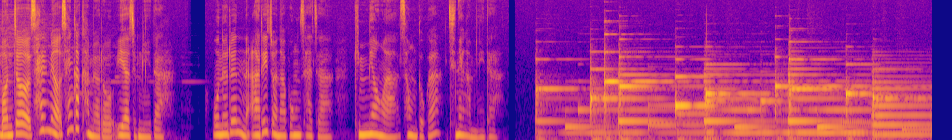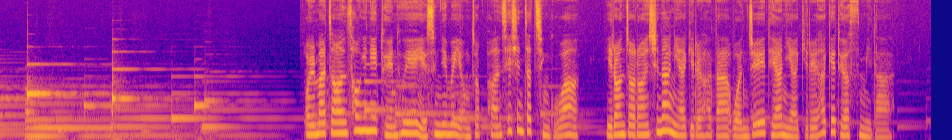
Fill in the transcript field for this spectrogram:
먼저 살며 생각하며로 이어집니다. 오늘은 아리조나 봉사자 김명아 성도가 진행합니다. 얼마 전 성인이 된 후에 예수님을 영접한 새신자 친구와 이런저런 신앙 이야기를 하다 원죄에 대한 이야기를 하게 되었습니다.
